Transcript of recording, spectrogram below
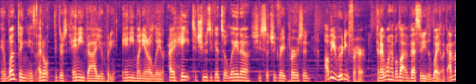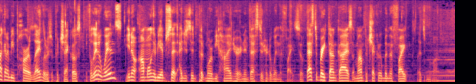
And one thing is, I don't think there's any value in putting any money on Elena. I hate to choose against Elena. She's such a great person. I'll be rooting for her, and I won't have a lot invested either way. Like, I'm not going to be parlaying Larissa Pacheco's. If Elena wins, you know, I'm only going to be upset. I just didn't put more behind her and invest in her to win the fight. So that's the breakdown, guys. I'm on Pacheco to win the fight. Let's move on.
